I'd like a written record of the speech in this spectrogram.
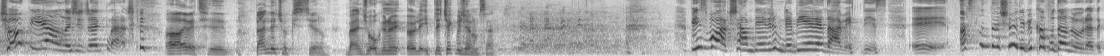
Çok iyi anlaşacaklar. Aa evet, e, ben de çok istiyorum. Bence o günü öyle iple çekme canım sen. Biz bu akşam devrimle bir yere davetliyiz. Ee, aslında şöyle bir kapıdan uğradık.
